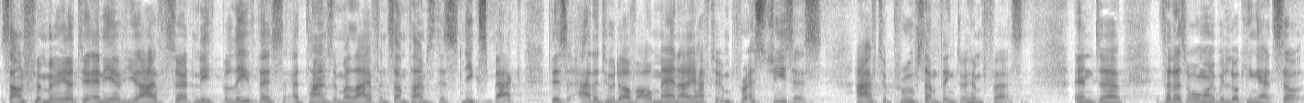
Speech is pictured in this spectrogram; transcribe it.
sound familiar to any of you? I've certainly believed this at times in my life, and sometimes this sneaks back this attitude of, oh man, I have to impress Jesus. I have to prove something to him first. And uh, so that's what we want to be looking at. So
